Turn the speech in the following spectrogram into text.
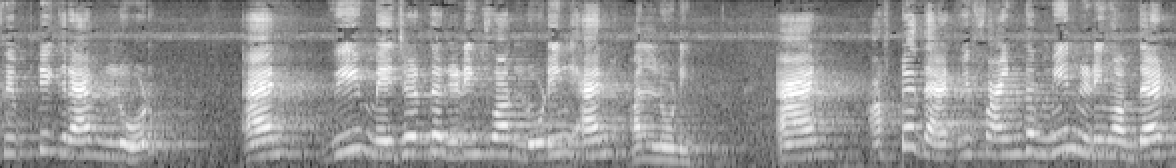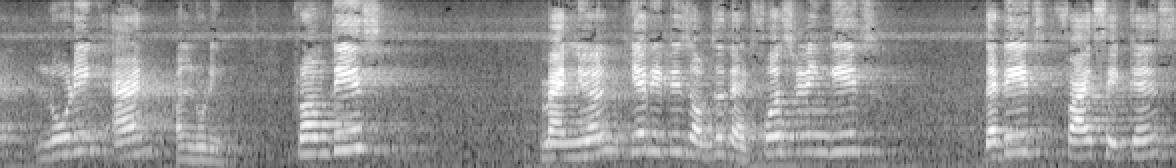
50 gram load and we measure the reading for loading and unloading. And after that we find the mean reading of that loading and unloading. From this manual here it is observed that first reading is that is 5 seconds.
